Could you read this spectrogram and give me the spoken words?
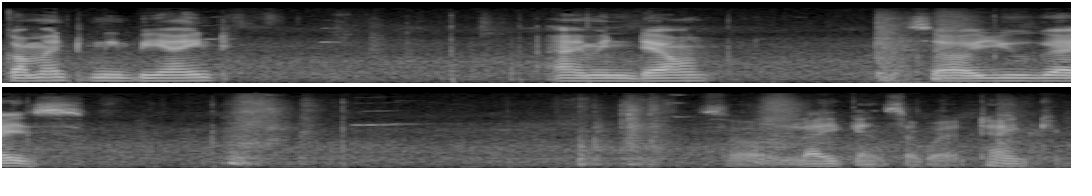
comment me behind I mean down. So you guys. So like and subscribe. Thank you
